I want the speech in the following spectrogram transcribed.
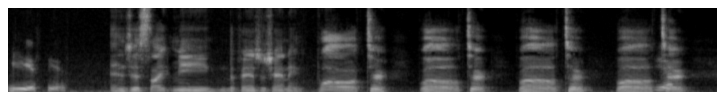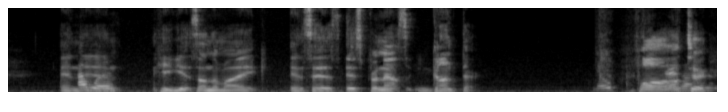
Yes, yes. and just like me, the fans were chanting Walter, Walter, Walter, Walter, and I then he gets on the mic and says it's pronounced Gunther. Nope. Walter.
